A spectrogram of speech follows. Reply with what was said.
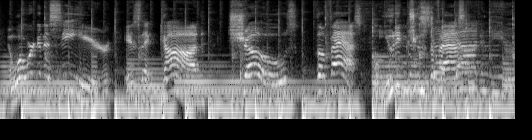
And what we're going to see here is that God chose the fast. You didn't choose the fast.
